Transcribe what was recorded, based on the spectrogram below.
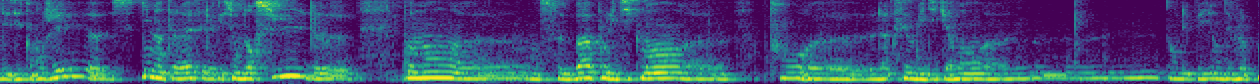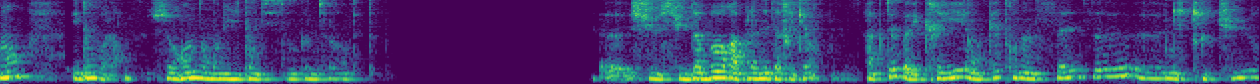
des étrangers. Ce qui m'intéresse, c'est la question nord-sud, comment on se bat politiquement pour l'accès aux médicaments dans les pays en développement. Et donc voilà, je rentre dans mon militantisme comme ça en fait. je suis d'abord à Planète Africa. ACT UP avait créé en 96 une structure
